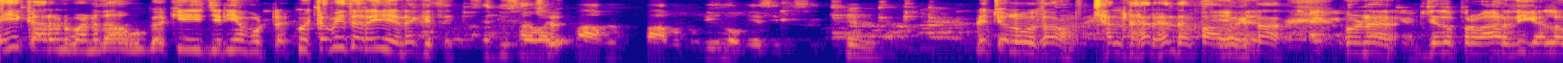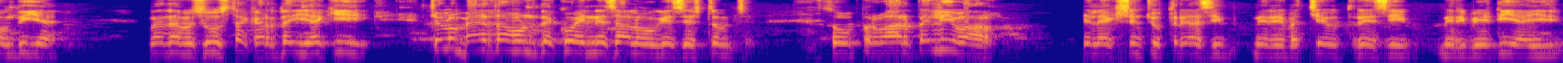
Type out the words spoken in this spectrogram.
ਇਹੀ ਕਾਰਨ ਬਣਦਾ ਹੋਊਗਾ ਕਿ ਜਿਹੜੀਆਂ ਵੋਟਾਂ ਕੋਈ ਕਮੀ ਤਾਂ ਰਹੀ ਹੈ ਨਾ ਕਿਤੇ ਸਿੱਧੂ ਸਾਹਿਬ ਭਾਵ ਭਾਵੁਕ ਵੀ ਹੋ ਗਏ ਸੀ ਤੁਸੀਂ ਨਹੀਂ ਚਲੋ ਤਾਂ ਚੱਲਦਾ ਰਹਿੰਦਾ ਭਾਵਕ ਤਾਂ ਹੁਣ ਜਦੋਂ ਪਰਿਵਾਰ ਦੀ ਗੱਲ ਆਉਂਦੀ ਹੈ ਮੈਂ ਤਾਂ ਮਹਿਸੂਸ ਤਾਂ ਕਰਦਾ ਹੀ ਹੈ ਕਿ ਚਲੋ ਮੈਂ ਤਾਂ ਹੁਣ ਦੇਖੋ ਇੰਨੇ ਸਾਲ ਹੋ ਗਏ ਸਿਸਟਮ 'ਚ। ਸੋ ਪਰਿਵਾਰ ਪਹਿਲੀ ਵਾਰ ਇਲੈਕਸ਼ਨ 'ਚ ਉਤਰਿਆ ਸੀ, ਮੇਰੇ ਬੱਚੇ ਉਤਰੇ ਸੀ, ਮੇਰੀ ਬੇਟੀ ਆਈ,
